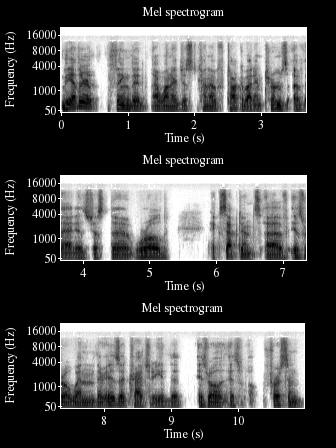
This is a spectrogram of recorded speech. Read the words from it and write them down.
The other thing that I want to just kind of talk about in terms of that is just the world acceptance of Israel when there is a tragedy that Israel is first and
